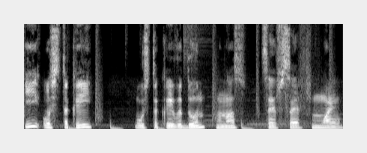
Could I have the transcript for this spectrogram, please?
І ось такий, ось такий видон у нас це все має.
